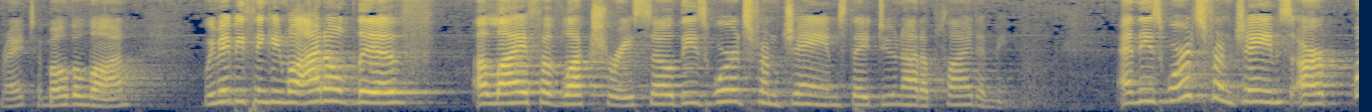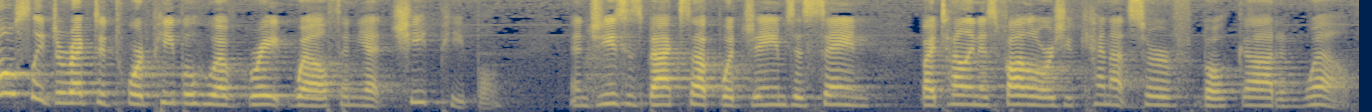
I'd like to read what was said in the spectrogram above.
right, to mow the lawn. We may be thinking, well, I don't live a life of luxury, so these words from James, they do not apply to me. And these words from James are mostly directed toward people who have great wealth and yet cheat people. And Jesus backs up what James is saying by telling his followers, you cannot serve both God and wealth.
